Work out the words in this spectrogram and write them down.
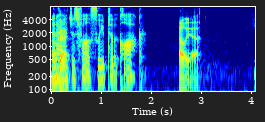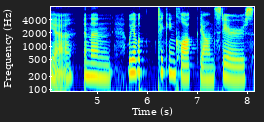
and i would just fall asleep to the clock Hell yeah. yeah and then we have a ticking clock downstairs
